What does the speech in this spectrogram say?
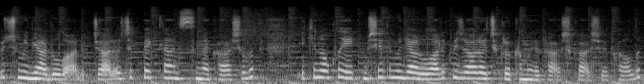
3 milyar dolarlık cari açık beklentisine karşılık 2.77 milyar dolarlık bir cari açık rakamıyla karşı karşıya kaldık.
